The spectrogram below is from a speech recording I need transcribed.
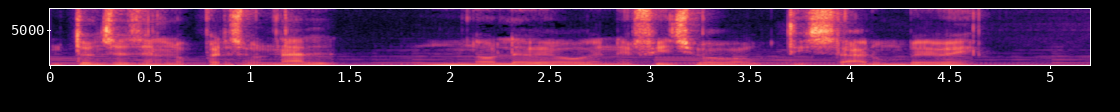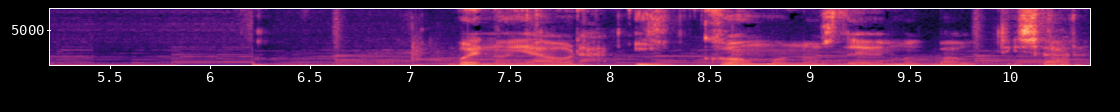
Entonces en lo personal no le veo beneficio a bautizar un bebé bueno, y ahora, ¿y cómo nos debemos bautizar?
